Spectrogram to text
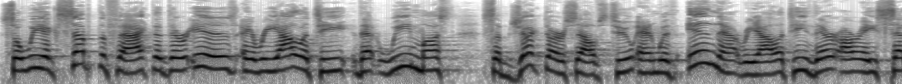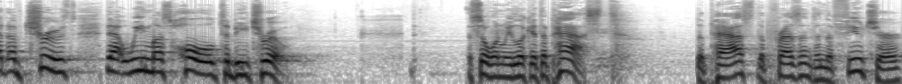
So we accept the fact that there is a reality that we must subject ourselves to, and within that reality, there are a set of truths that we must hold to be true. So when we look at the past, the past, the present, and the future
